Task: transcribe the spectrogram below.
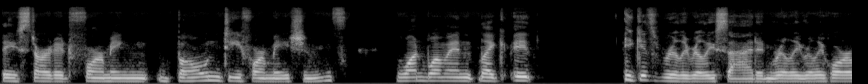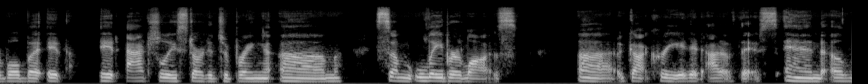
They started forming bone deformations. One woman, like it, it gets really, really sad and really, really horrible. But it, it actually started to bring um, some labor laws uh, got created out of this, and uh,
